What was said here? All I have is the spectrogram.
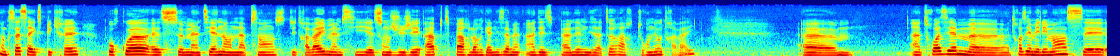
Donc ça, ça expliquerait pourquoi elles se maintiennent en absence du travail, même si elles sont jugées aptes par l'organisme indemnisateur à retourner au travail. Euh, un, troisième, euh, troisième élément, c'est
